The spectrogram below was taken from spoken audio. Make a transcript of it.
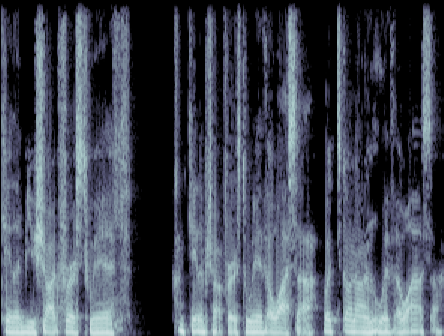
Caleb, you shot first with. Caleb shot first with Oasa. What's going on with Oasa?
